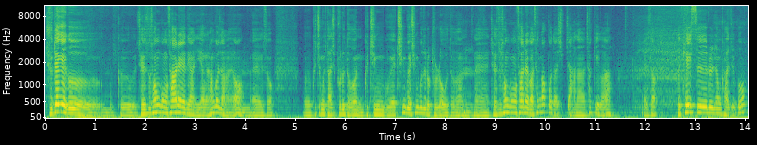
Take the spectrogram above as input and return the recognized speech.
주택의 그, 그 재수 성공 사례에 대한 이야기를 한 거잖아요. 음. 예, 그래서 어, 그 친구를 다시 부르든 그 친구의 친구의 친구들을 불러오든 음. 예, 재수 성공 사례가 생각보다 쉽지 않아 찾기가. 그래서 그 케이스를 좀 가지고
